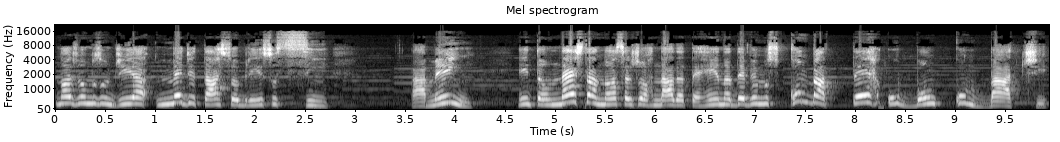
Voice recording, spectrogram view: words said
nós vamos um dia meditar sobre isso sim. Amém? Então, nesta nossa jornada terrena, devemos combater o bom combate.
